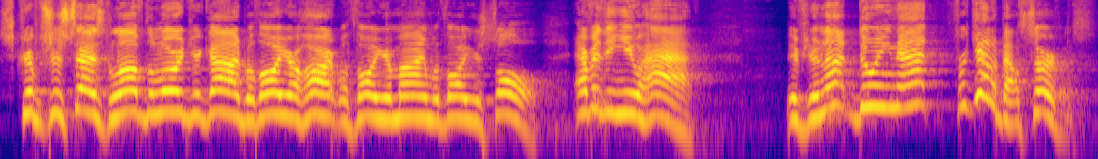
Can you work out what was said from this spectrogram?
Scripture says, Love the Lord your God with all your heart, with all your mind, with all your soul, everything you have. If you're not doing that, forget about service.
